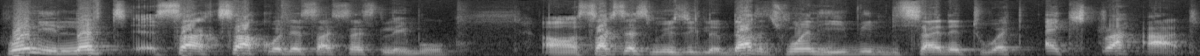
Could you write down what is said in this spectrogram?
when he left uh, Success label, uh, Success Music label, that is when he even decided to work extra hard.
